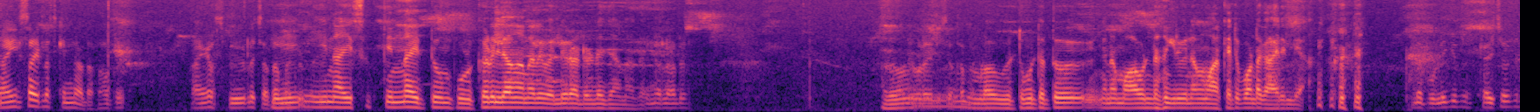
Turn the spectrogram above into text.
നൈസ് ആയിട്ടുള്ള സ്കിന്നാട്ടോ. നമുക്ക് ഭയങ്കര സ്പീഡിൽ ഈ ഈ നൈസ് സ്കിന്നായിട്ടും പുഴുക്കടില്ല എന്ന് പറഞ്ഞാൽ വലിയൊരു അഡ്വാന്റേജ് ആണ് അത്. അതുകൊണ്ട് അത് നമ്മളെ വീട്ടുമുറ്റത്ത് ഇങ്ങനെ മാവുണ്ടെങ്കിൽ പിന്നെ മാർക്കറ്റിൽ പോകേണ്ട കാര്യമില്ല. ഇല്ല പുള്ളിക്ക് കഴിച്ചു നോക്ക്.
